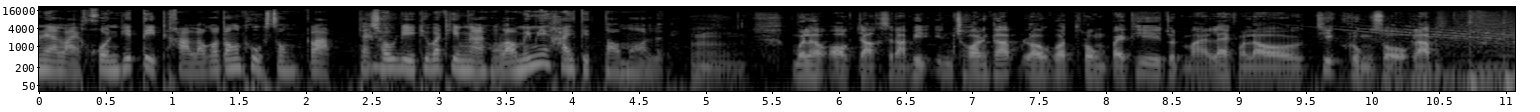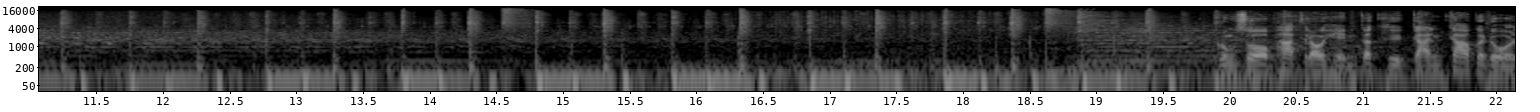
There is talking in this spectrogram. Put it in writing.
เนี่ยหลายคนที่ติดค่ะ เราก็ต้องถูกส่งกลับ แต่โชคดีที่ว่าทีมงานของเราไม่มีใครติดตอมเลยอืมเมื่อเราออกจากสนามบินอินชอนครับ เราก็ตรงไปที่จุดหมายแรกของเราที่กรุงโซลครับ รุงโซลภาพที่เราเห็นก็คือการก้าวกระโดด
